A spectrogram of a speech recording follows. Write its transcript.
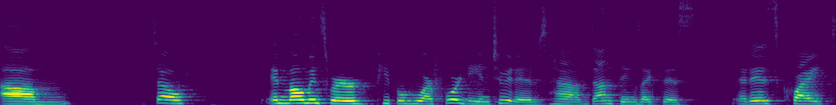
Um, so, in moments where people who are 4D intuitives have done things like this, it is quite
